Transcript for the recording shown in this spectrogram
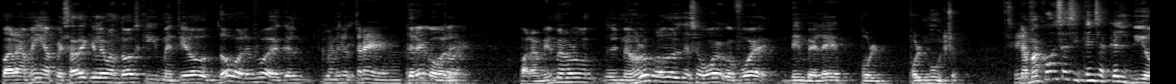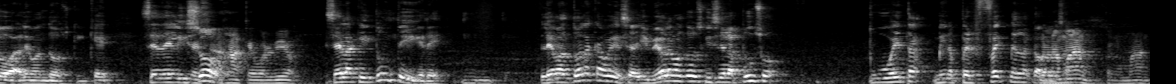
Para mí, a pesar de que Lewandowski metió dos goles, fue que él Metió metió tres. tres goles. Para mí el mejor, el mejor jugador de ese juego fue Dembélé por, por mucho. Sí, Nada más con esa asistencia que él dio a Lewandowski, que se deslizó, Ajá, que volvió. se la quitó un tigre, levantó la cabeza y vio a Lewandowski y se la puso puesta, mira, perfecta en la cabeza. Con la mano, con la mano.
